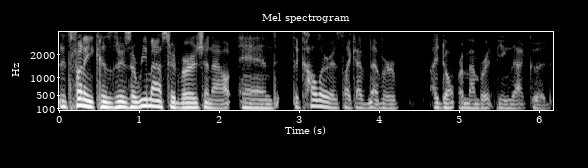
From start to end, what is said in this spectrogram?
it's funny because there's a remastered version out, and the color is like I've never. I don't remember it being that good.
